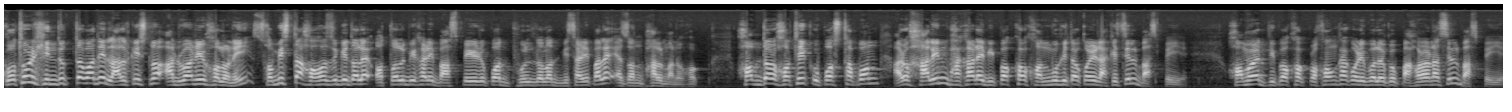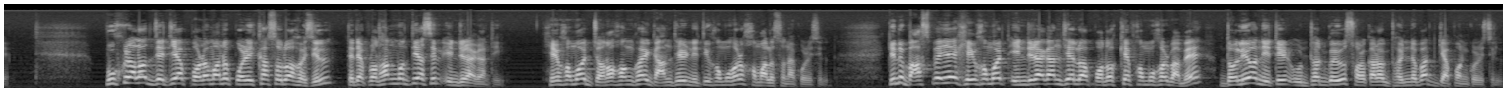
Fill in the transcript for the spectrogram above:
কঠোৰ হিন্দুত্ববাদী লালকৃষ্ণ আদৱানীৰ সলনি চৌবিছটা সহযোগী দলে অটল বিহাৰী বাজপেয়ীৰ ৰূপত ভুল দলত বিচাৰি পালে এজন ভাল মানুহক। শব্দৰ সঠিক উপস্থাপন আৰু শালীন ভাষাৰে বিপক্ষক সন্মুখিত কৰি ৰাখিছিল বাজপেয়ীয়ে। সময়ত বিপক্ষক প্ৰশংসা কৰিবলৈকো পাহৰা নাছিল বাজপেয়ীয়ে। পোখৰালত যেতিয়া পৰমাণু পৰীক্ষা চলোৱা হৈছিল তেতিয়া প্ৰধানমন্ত্ৰী আছিল ইন্দিৰা গান্ধী। সেই সময়ত জনসংঘই গান্ধীৰ নীতিসমূহৰ সমালোচনা কৰিছিল। কিন্তু বাজপেয়ীয়ে সেই সময়ত ইন্দিৰা গান্ধীয়ে লোৱা পদক্ষেপসমূহৰ বাবে দলীয় নীতিৰ ঊৰ্ধত গৈও চৰকাৰক ধন্যবাদ জ্ঞাপন কৰিছিল।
